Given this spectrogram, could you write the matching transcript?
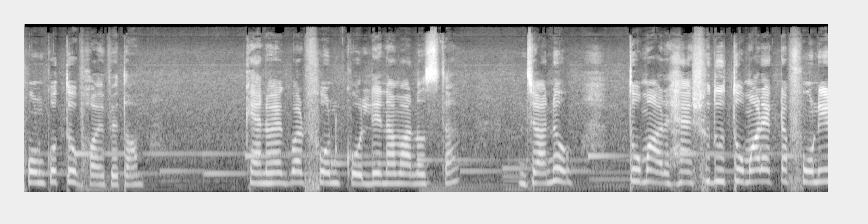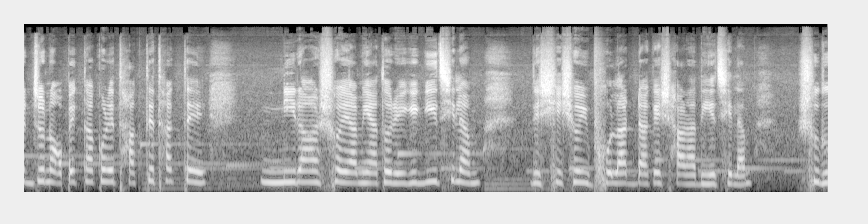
ফোন করতেও ভয় পেতাম। কেন একবার ফোন করলে না মানুষটা জানো, তোমার হ্যাঁ শুধু তোমার একটা ফোনের জন্য অপেক্ষা করে থাকতে থাকতে নিরাশ হয়ে আমি এত রেগে গিয়েছিলাম যে শেষ ওই ভোলার ডাকে সাড়া দিয়েছিলাম, শুধু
